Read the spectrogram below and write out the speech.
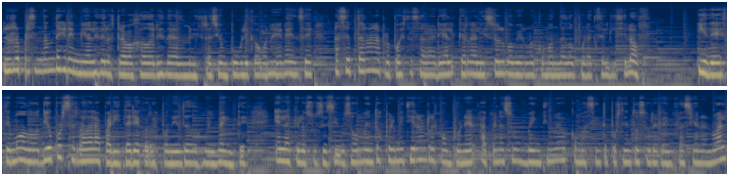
Los representantes gremiales de los trabajadores de la Administración Pública bonaerense aceptaron la propuesta salarial que realizó el gobierno comandado por Axel Giselov y de este modo dio por cerrada la paritaria correspondiente a 2020, en la que los sucesivos aumentos permitieron recomponer apenas un 29,7% sobre la inflación anual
